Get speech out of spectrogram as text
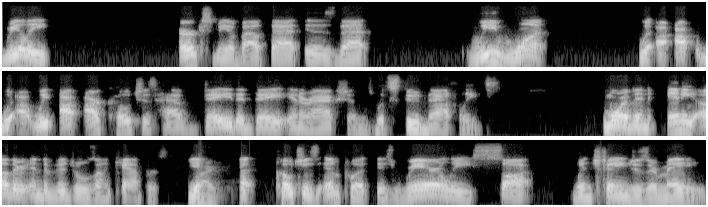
really irks me about that is that we want we, our, we, we, our, our coaches have day to day interactions with student athletes more than any other individuals on campus. Yet, right. coaches' input is rarely sought when changes are made.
